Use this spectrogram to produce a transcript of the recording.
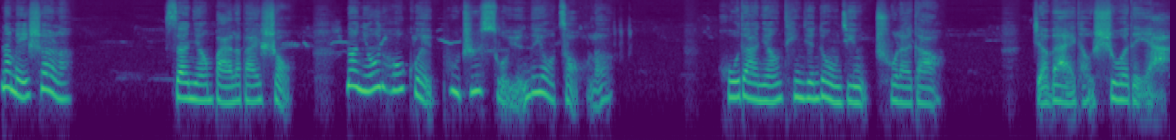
那没事了，三娘摆了摆手，那牛头鬼不知所云的要走了。胡大娘听见动静出来道：“这外头说的呀，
